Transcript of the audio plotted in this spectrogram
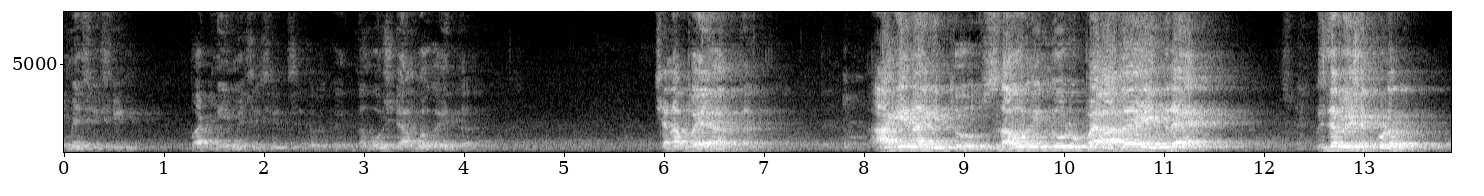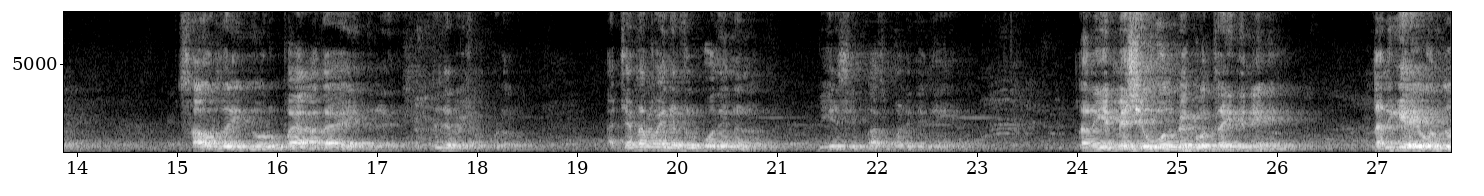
M S C seat botany M S C seat ಸಿಗಬೇಕಾಗಿತ್ತು ನಮಗೂ ಶ್ಯಾಮಭೋಗ ಇದ್ದ ಚೆನ್ನಪ್ಪಯ್ಯ ಅಂತ. ಆಗೇನಾಗಿತ್ತು ಸಾವಿರದ ಇನ್ನೂರು ರೂಪಾಯಿ ಆದಾಯ ಇದ್ರೆ ರಿಸರ್ವೇಶನ್ ಕೊಡೋರು ಸಾವಿರದ ಇನ್ನೂರು ರೂಪಾಯಿ ಆದಾಯ ಇದ್ರೆ ರಿಸರ್ವೇಶನ್ ಕೊಡೋರು ಆ ಚೆನ್ನಪ್ಪಯ್ಯನ ಹತ್ರಕ್ಕೆ ಹೋದೆ ನಾನು? ಬಿ ಎಸ್ ಸಿ ಪಾಸ್ ಮಾಡಿದ್ದೀನಿ. ನಾನು ಎಂ ಎಸ್ ಸಿ ಓದಬೇಕು ಅಂತ ಇದ್ದೀನಿ. ನನಗೆ ಒಂದು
